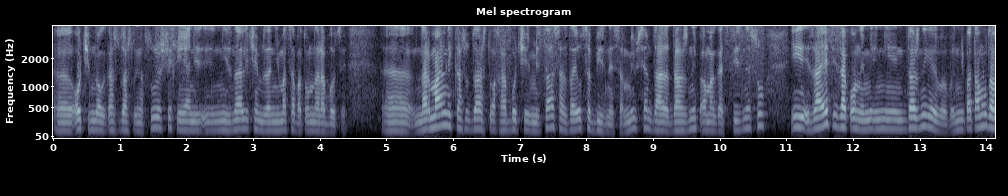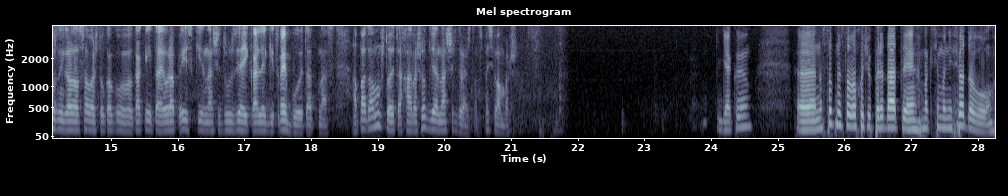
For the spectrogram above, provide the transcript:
э, очень много государственных служащих, и они не знали, чем заниматься потом на работе. Э, нормальных государствах рабочие места создаются бизнесом. Мы всем должны помогать бизнесу. И за эти законы мы не, должны, не потому должны голосовать, что как- какие-то европейские наши друзья и коллеги требуют от нас, а потому что это хорошо для наших граждан. Спасибо вам большое. Дякую. Е, наступне слово хочу передати Максиму Нефьодову.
